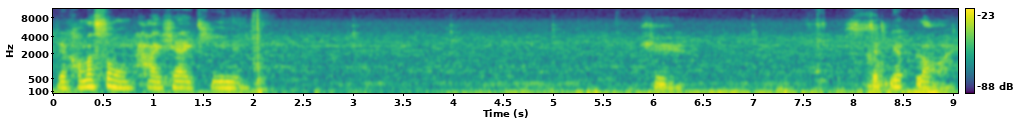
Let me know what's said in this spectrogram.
เดี๋ยวเขามาส่งถ่ายแชร์อีกทีหนึ่งโอเค เสร็จเรียบร้อย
